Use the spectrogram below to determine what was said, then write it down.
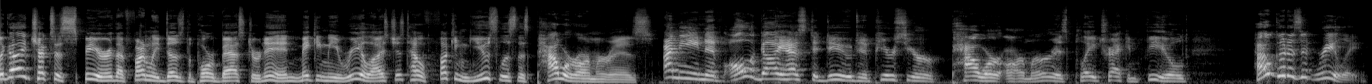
The guy chucks a spear that finally does the poor bastard in, making me realize just how fucking useless this power armor is. I mean, if all a guy has to do to pierce your power armor is play track and field, how good is it really?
